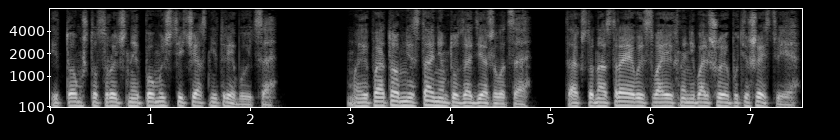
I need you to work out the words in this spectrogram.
и том, что срочная помощь сейчас не требуется. Мы потом не станем тут задерживаться, так что настраивай своих на небольшое путешествие.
